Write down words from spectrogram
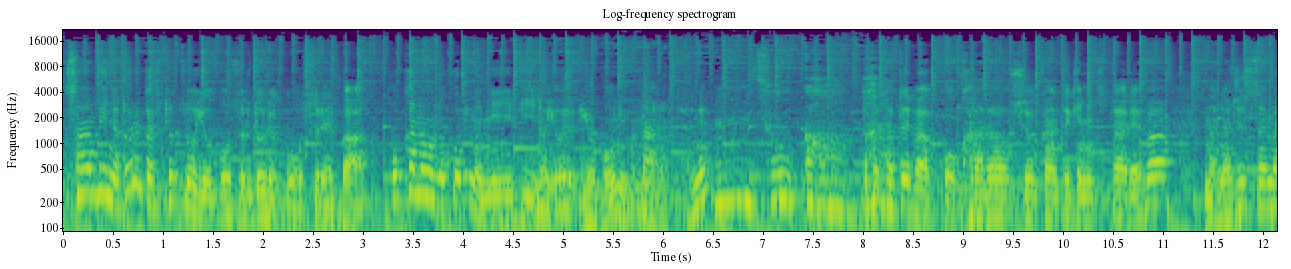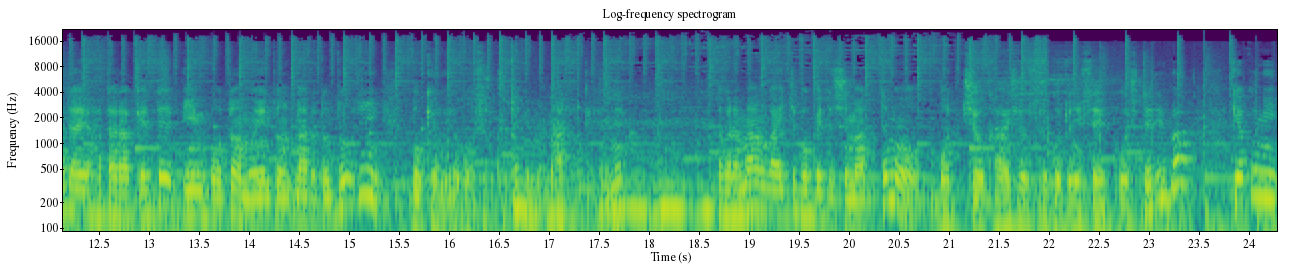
3B のどれか一つを予防する努力をすれば他の残りの 2B の予予防にもなるんだよね。うんそうか。だから例えばこう体を習慣的に鍛えれば70歳まで働けて貧乏とは無縁となると同時にボケを予防することにもなるわけだよね。だから万が一ボケてしまってもぼっちを解消することに成功していれば逆に、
